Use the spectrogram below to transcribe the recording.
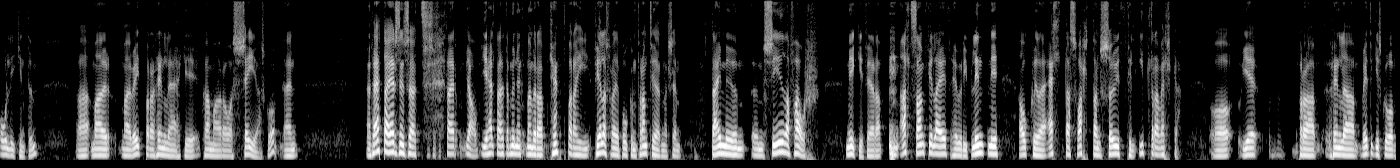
ólíkindum. Að maður, maður veit bara hreinlega ekki hvað maður á að segja sko. En En þetta er sem sagt, er, já, ég held að þetta muni einhvern veginn vera kent bara í félagsfræðibókum framtíðarinnar sem dæmi um, um síðafár mikið þegar að allt samfélagið hefur í blindni ákveða elda svartan sögð til íllra verka. Og ég bara hreinlega veit ekki sko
